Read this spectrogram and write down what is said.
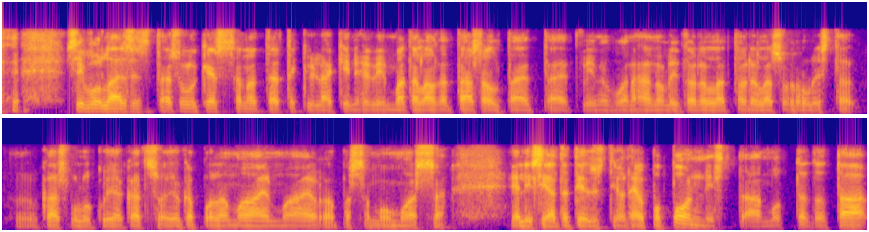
sivulaisesta tai sulkeessa sanotaan, että kylläkin hyvin matalalta tasolta, että, että viime vuonnahan oli todella, todella surullista kasvulukuja katsoa joka puolella maailmaa, Euroopassa muun muassa, eli sieltä tietysti on helppo ponnistaa, mutta tota,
